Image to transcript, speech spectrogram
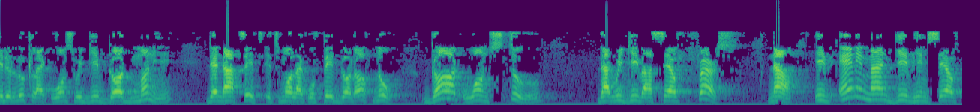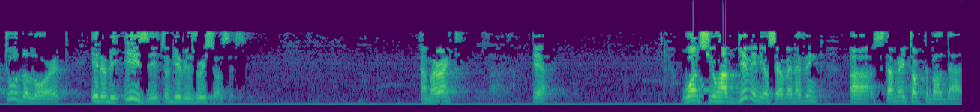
it'll look like once we give God money, then that's it. It's more like we've paid God off. No. God wants to that we give ourselves first. Now, if any man give himself to the Lord, it'll be easy to give his resources. Am I right? Yeah. Once you have given yourself, and I think uh, Sister talked about that,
